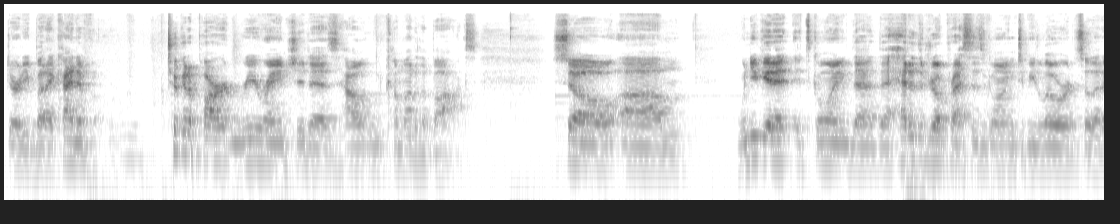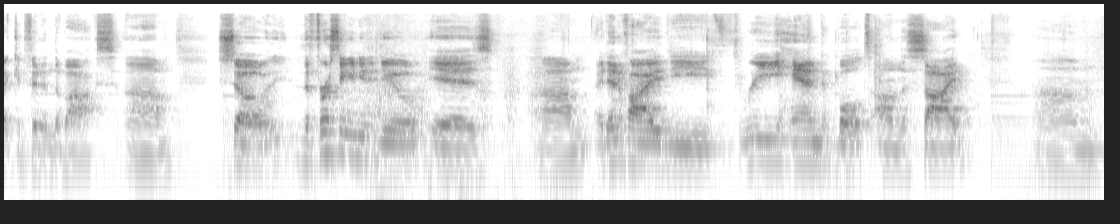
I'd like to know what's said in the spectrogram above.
dirty, but I kind of took it apart and rearranged it as how it would come out of the box. So um, when you get it, it's going, the, the head of the drill press is going to be lowered so that it can fit in the box. Um, so the first thing you need to do is um, identify the three hand bolts on the side. Um,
